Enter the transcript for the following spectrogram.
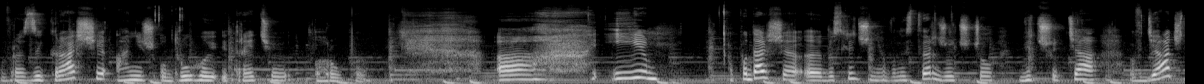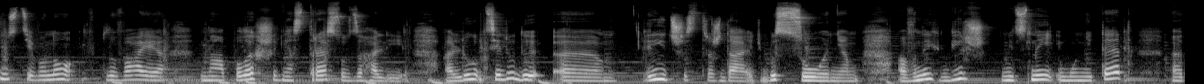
в рази краще, аніж у другої і третьої групи. А, і Подальше е, дослідження вони стверджують, що відчуття вдячності воно впливає на полегшення стресу взагалі. Ці люди е, рідше страждають безсонням, в них більш міцний імунітет е,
